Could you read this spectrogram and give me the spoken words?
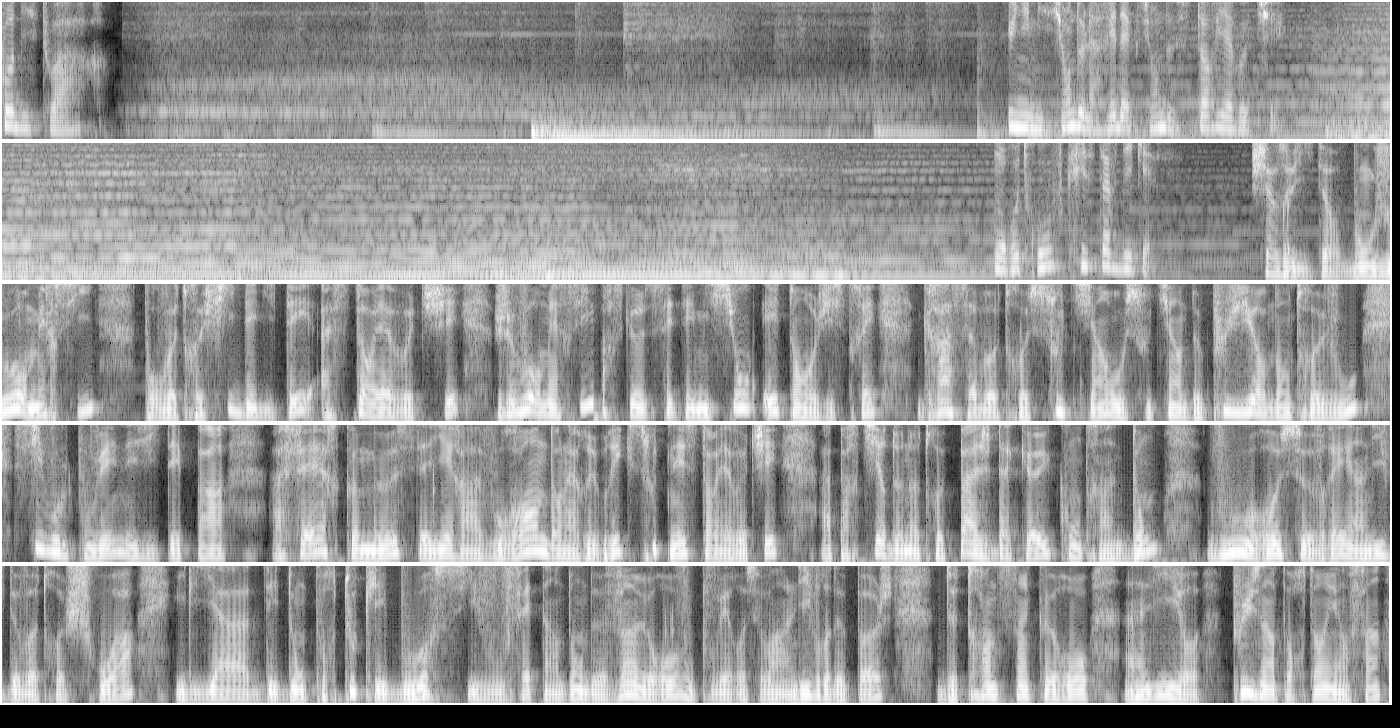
Cours d'histoire. Une émission de la rédaction de Storia Voce. On retrouve Christophe Dickès. Chers auditeurs, bonjour, merci pour votre fidélité à Storia Voce. Je vous remercie parce que cette émission est enregistrée grâce à votre soutien, au soutien de plusieurs d'entre vous. Si vous le pouvez, n'hésitez pas à faire comme eux, c'est-à-dire à vous rendre dans la rubrique Soutenez Storia Voce à partir de notre page d'accueil contre un don. Vous recevrez un livre de votre choix. Il y a des dons pour toutes les bourses. Si vous faites un don de 20 euros, vous pouvez recevoir un livre de poche de 35 euros un livre plus important et enfin,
